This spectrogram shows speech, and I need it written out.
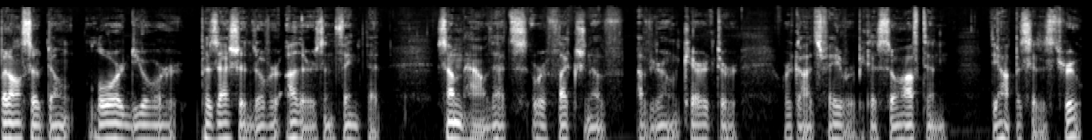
but also don't lord your possessions over others and think that somehow that's a reflection of, of your own character or God's favor, because so often the opposite is true.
